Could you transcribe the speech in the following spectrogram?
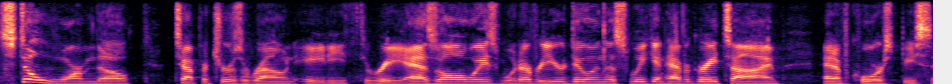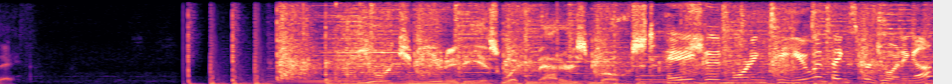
Still warm, though. Temperatures around 83. As always, whatever you're doing this weekend, have a great time. And, of course, be safe. Your community is what matters most. Hey, good morning to you, and thanks for joining us.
